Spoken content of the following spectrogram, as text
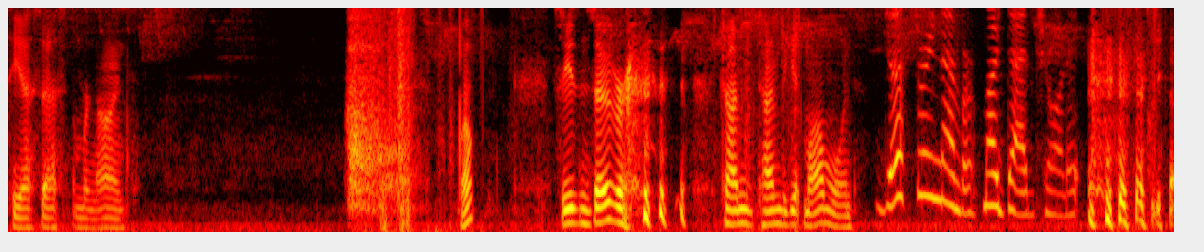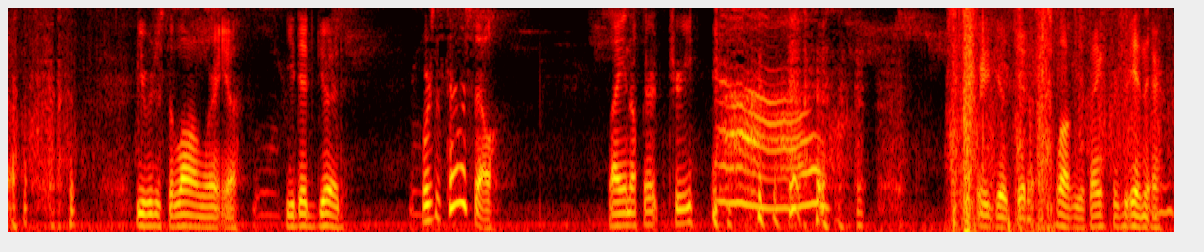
TSS number nine. Well, season's over. time time to get mom one. Just remember, my dad shot it. yeah. You were just along, weren't you? Yeah. You did good. Where's the Thermacell? Laying up there at the tree? No. To go, kiddo. Love you. Thanks for being there. Mm.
